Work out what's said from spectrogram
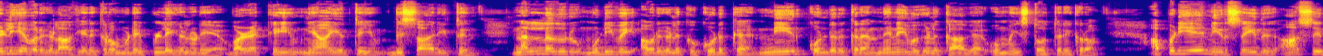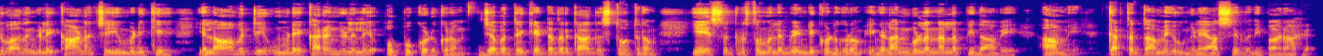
எளியவர்களாக இருக்கிற உம்முடைய பிள்ளைகளுடைய வழக்கையும் நியாயத்தையும் விசாரித்து நல்லதொரு முடிவை அவர்களுக்கு கொடுக்க நீர் கொண்டிருக்கிற நினைவுகளுக்காக உம்மை ஸ்தோத்திருக்கிறோம். அப்படியே நீர் செய்து ஆசீர்வாதங்களை காண செய்யும்படிக்கு எல்லாவற்றையும் உம்முடைய கரங்களிலே ஒப்பு கொடுக்கிறோம். ஜெபத்தை கேட்டதற்காக ஸ்தோத்திரம். இயேசு கிறிஸ்துவில் வேண்டிக் கொள்கிறோம். எங்கள் அன்புள்ள நல்ல பிதாவே ஆமேன். கர்த்தர் தாமே உங்களை ஆசீர்வதிப்பாராக.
